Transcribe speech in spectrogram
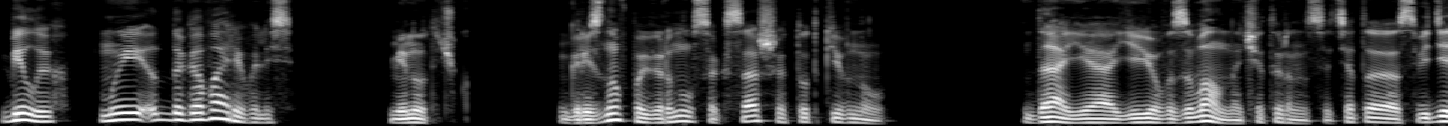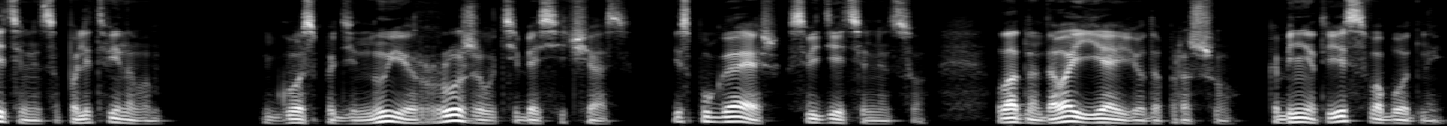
«Белых. Мы договаривались». «Минуточку». Грязнов повернулся к Саше, тот кивнул. «Да, я ее вызывал на 14. Это свидетельница по Литвиновым». «Господи, ну и рожа у тебя сейчас. Испугаешь свидетельницу. Ладно, давай я ее допрошу. Кабинет есть свободный?»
